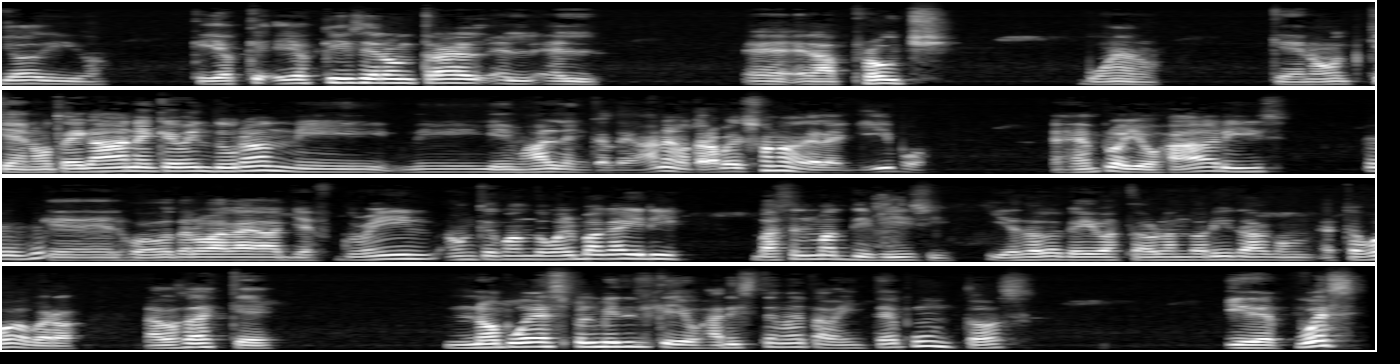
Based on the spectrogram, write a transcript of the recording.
yo digo que ellos, que ellos quisieron traer el, el, eh, el, approach bueno. Que no, que no te gane Kevin Durant ni, ni James Harden, que te gane otra persona del equipo. Ejemplo, Joe Harris, que el juego te lo haga Jeff Green, aunque cuando vuelva Kyrie va a ser más difícil. Y eso es lo que iba a estar hablando ahorita con este juego, pero la cosa es que no puedes permitir que Joe Harris te meta 20 puntos y después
